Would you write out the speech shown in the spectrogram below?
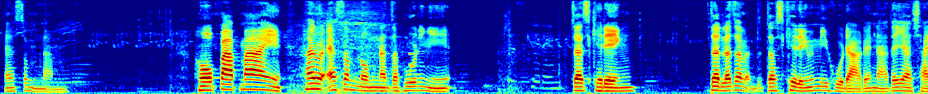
แอดสมนำโหปรับไม่ ถ้าโดนแอดสมนมนันจะพูดอย่างนี้ Just kidding. just kidding แต่แล้วจะ just kidding ไม่มีคูลดาวน์ด้วยนะ แต่อย่าใช้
